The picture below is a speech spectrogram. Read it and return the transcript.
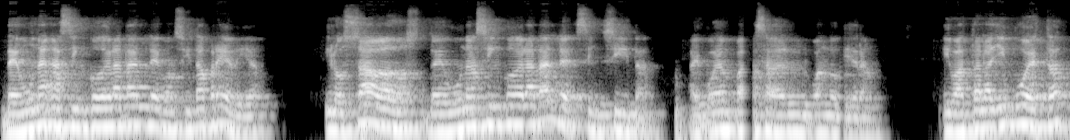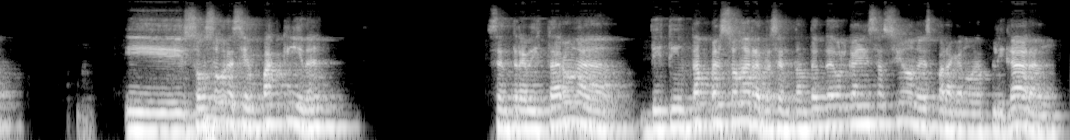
de 1 a 5 de la tarde con cita previa y los sábados de 1 a 5 de la tarde sin cita. Ahí pueden pasar cuando quieran. Y va a estar allí puesta y son sobre 100 pasquines. Se entrevistaron a distintas personas, representantes de organizaciones, para que nos explicaran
